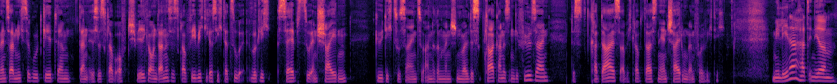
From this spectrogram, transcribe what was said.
wenn es einem nicht so gut geht, ähm, dann ist es, glaube ich, oft schwieriger. Und dann ist es, glaube ich, viel wichtiger, sich dazu wirklich selbst zu entscheiden, gütig zu sein zu anderen Menschen. Weil das, klar kann es ein Gefühl sein, das gerade da ist, aber ich glaube, da ist eine Entscheidung dann voll wichtig. Milena hat in ihrem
